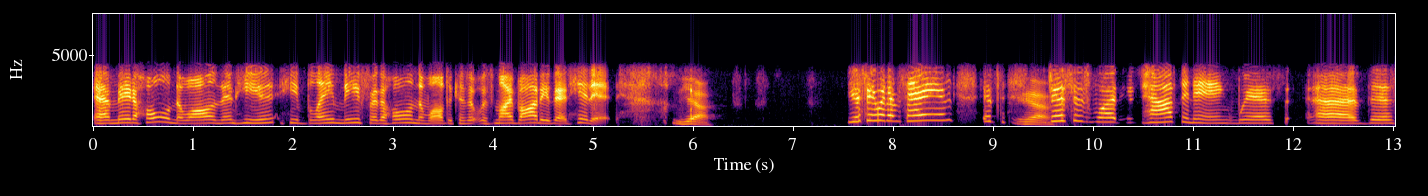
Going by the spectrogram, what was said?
uh, made a hole in the wall, and then he he blamed me for the hole in the wall because it was my body that hit it. Yeah. You see what I'm saying? It's yeah. this is what is happening with uh, this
